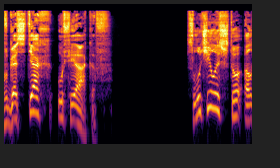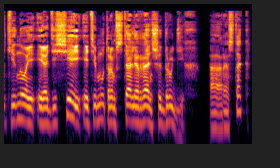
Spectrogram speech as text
В гостях у фиаков Случилось, что Алкиной и Одиссей этим утром встали раньше других, а раз так,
